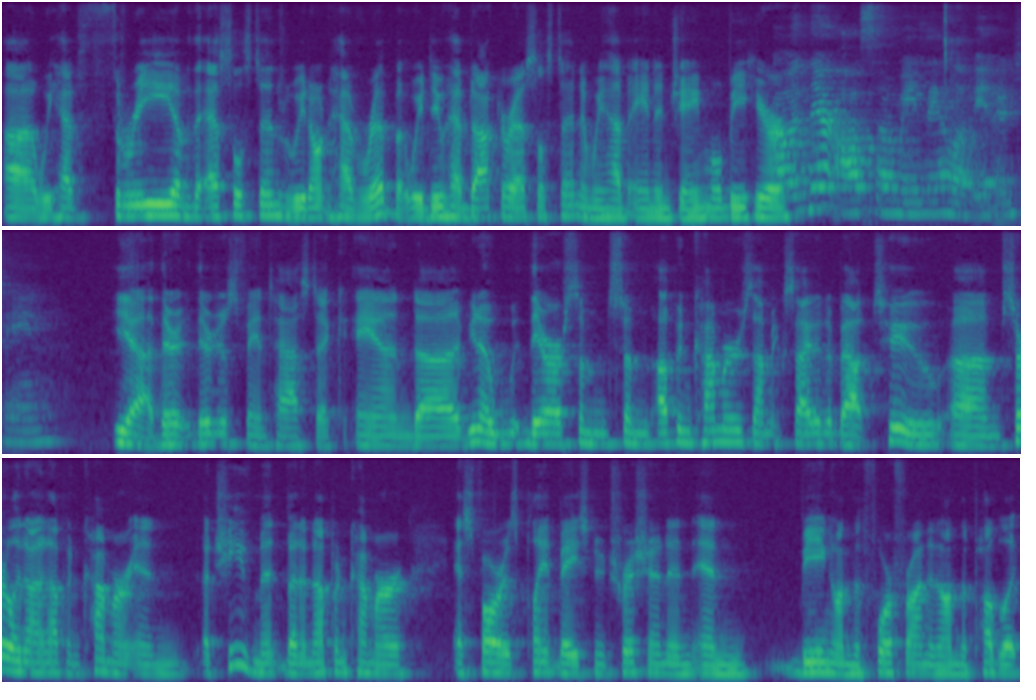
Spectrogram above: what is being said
Uh, we have three of the Esselstyns. We don't have Rip, but we do have Dr. Esselstyn, and we have Anne and Jane will be here. Oh, and they're also amazing. I love Anne and Jane. Yeah, they're they're just fantastic, and uh, you know there are some some up and comers I'm excited about too. Um, certainly not an up and comer in achievement, but an up and comer as far as plant based nutrition and and being on the forefront and on the public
